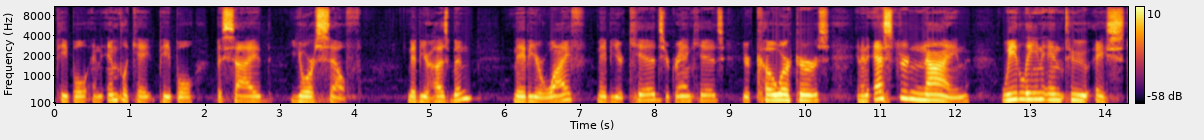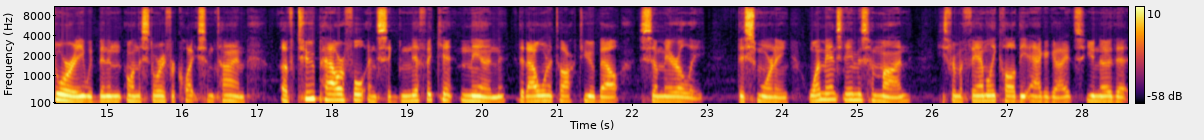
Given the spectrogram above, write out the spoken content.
people and implicate people beside yourself. Maybe your husband, maybe your wife, maybe your kids, your grandkids, your coworkers. And in Esther 9, we lean into a story, we've been in, on the story for quite some time, of two powerful and significant men that I want to talk to you about summarily this morning. One man's name is Haman. He's from a family called the Agagites. You know that,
